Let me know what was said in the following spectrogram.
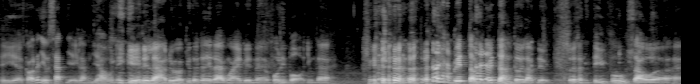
thì à, có rất nhiều sách dạy làm giàu này kia để làm đúng không? Chúng ta có thể ra ngoài bên à, phố đi bộ chúng ta. Tôi làm quyết tâm tôi làm quyết tâm tôi làm được. Tôi làm tỷ phú sau à,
